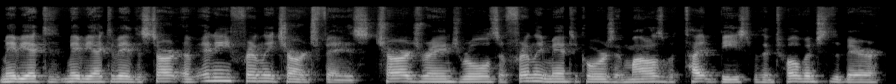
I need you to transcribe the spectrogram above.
Maybe, acti- may be activated at the start of any friendly charge phase. Charge range rules of friendly manticores and models with type beast within 12 inches of the bear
